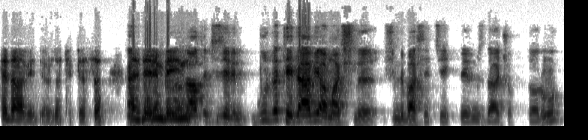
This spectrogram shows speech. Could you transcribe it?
tedavi ediyoruz açıkçası. Yani derin beyin altı çizelim. Burada tedavi amaçlı şimdi bahsedeceklerimiz daha çok. Doğru mu?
